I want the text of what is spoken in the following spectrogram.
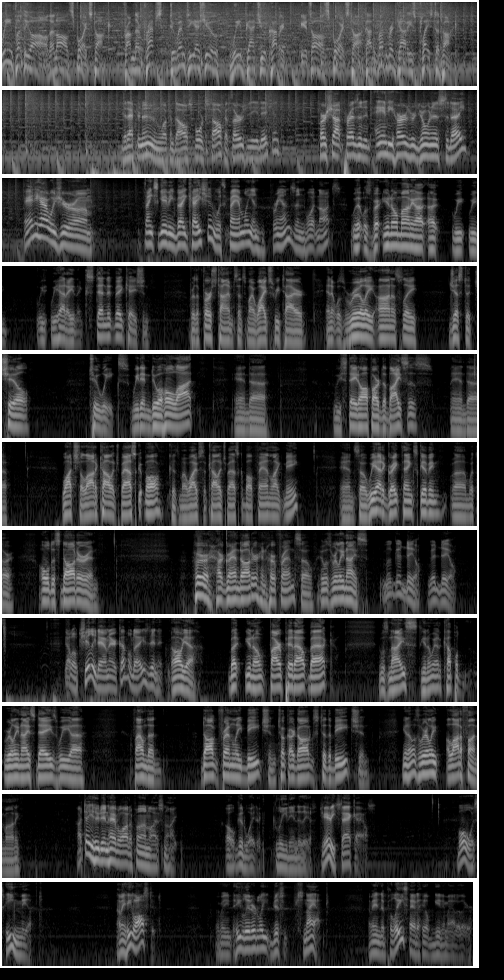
We put the all in all sports talk. From the preps to MTSU, we've got you covered. It's all sports talk on Rutherford County's Place to Talk. Good afternoon. Welcome to All Sports Talk, a Thursday edition. First Shot President Andy Herzer joining us today. Andy, how was your um, Thanksgiving vacation with family and friends and whatnots? It was very, you know, Monty. I, I we we we we had an extended vacation for the first time since my wife's retired, and it was really, honestly, just a chill two weeks. We didn't do a whole lot, and uh, we stayed off our devices and uh, watched a lot of college basketball because my wife's a college basketball fan like me. And so we had a great Thanksgiving uh, with our oldest daughter and her, our granddaughter and her friend. So it was really nice. Well, good deal. Good deal. Got a little chilly down there a couple days, didn't it? Oh yeah, but you know, fire pit out back. It was nice. You know, we had a couple really nice days. We uh, found a dog friendly beach and took our dogs to the beach, and you know, it was really a lot of fun, Monty. I tell you who didn't have a lot of fun last night. Oh, good way to lead into this. Jerry Stackhouse. Boy, was he miffed. I mean, he lost it. I mean, he literally just snapped. I mean, the police had to help get him out of there.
